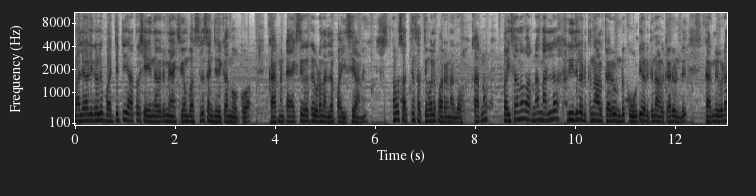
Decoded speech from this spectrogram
മലയാളികൾ ബഡ്ജറ്റ് യാത്ര ചെയ്യുന്നവർ മാക്സിമം ബസ്സിൽ സഞ്ചരിക്കാൻ നോക്കുക. കാരണം ടാക്സികൾക്ക് ഇവിടെ നല്ല പൈസയാണ്. നമ്മൾ സത്യം സത്യം പോലെ പറയണമല്ലോ കാരണം പൈസ എന്ന് പറഞ്ഞാൽ നല്ല രീതിയിൽ എടുക്കുന്ന ആൾക്കാരും ഉണ്ട് കൂട്ടി എടുക്കുന്ന ആൾക്കാരും ഉണ്ട് കാരണം ഇവിടെ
